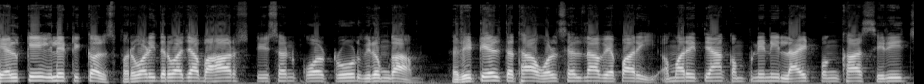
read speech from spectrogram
એલકે ઇલેક્ટ્રિકલ્સ ભરવાડી દરવાજા બહાર, station, court road, Viramgam. Retail તથા હોલસેલના વેપારી, અમારે ત્યાં કંપનીની લાઇટ, પંખા, સિરીજ,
